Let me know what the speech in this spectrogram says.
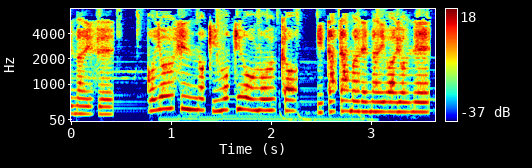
いないぜ。ご両親の気持ちを思うと、いたたまれないわよね。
